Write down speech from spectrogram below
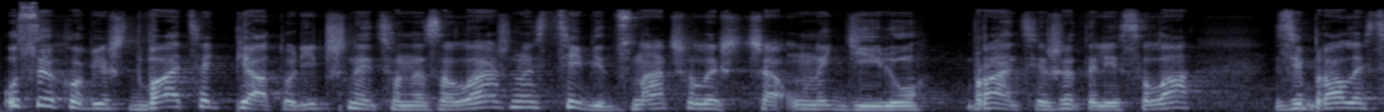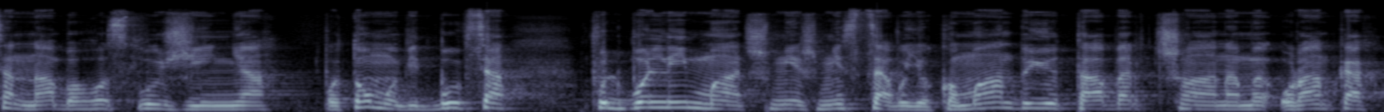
У Сихові ж 25-ту річницю незалежності відзначили ще у неділю. Вранці жителі села зібралися на богослужіння. Потім відбувся футбольний матч між місцевою командою та верчанами у рамках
